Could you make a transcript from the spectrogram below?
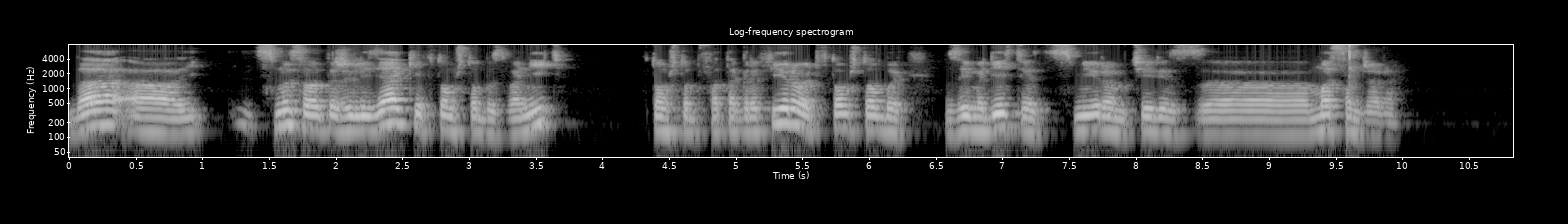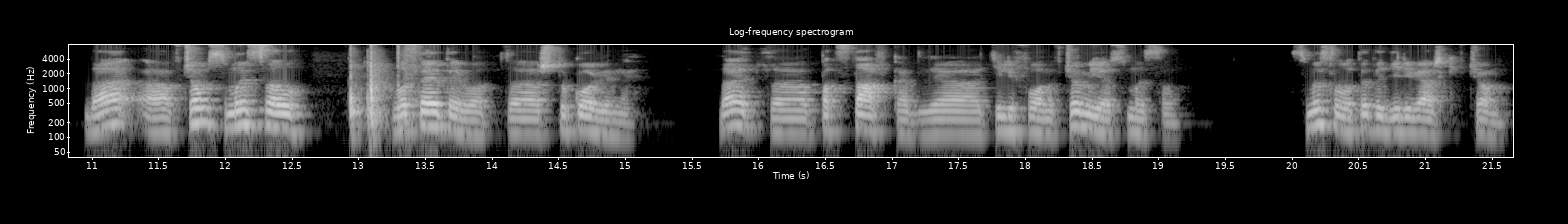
Да, смысл этой железяки в том, чтобы звонить, в том, чтобы фотографировать, в том, чтобы взаимодействовать с миром через мессенджеры. Да, а в чем смысл вот этой вот штуковины? Да, это подставка для телефона. В чем ее смысл? Смысл вот этой деревяшки в чем?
